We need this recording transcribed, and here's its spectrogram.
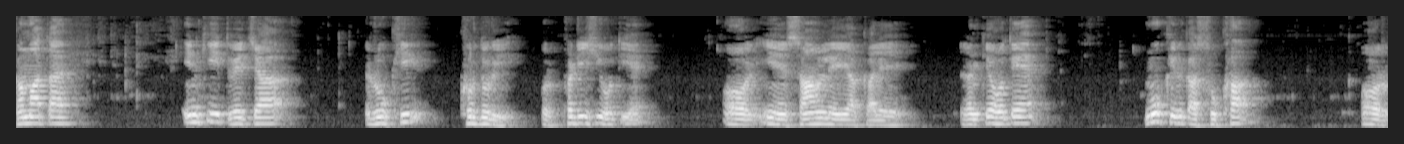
कम आता है। इनकी त्वचा रूखी, खुरदुरी और फटी सी होती है और ये सांवले या काले रंग के होते हैं। मुख इनका सूखा और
